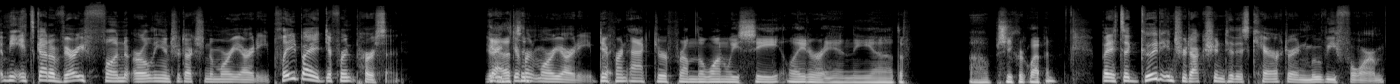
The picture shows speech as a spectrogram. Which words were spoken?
i mean it's got a very fun early introduction to moriarty played by a different person Yeah, a different moriarty Different actor from the one we see later in the uh, the uh, Secret Weapon. but it's a good introduction to this character in movie form.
